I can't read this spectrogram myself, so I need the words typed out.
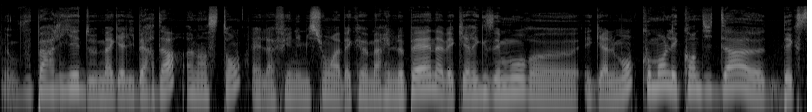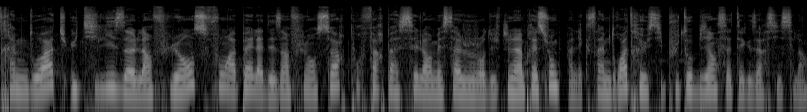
Vous parliez de Magali Berda à l'instant. Elle a fait une émission avec euh, Marine Le Pen, avec Éric Zemmour euh, également. Comment les candidats euh, d'extrême droite utilisent l'influence, font appel à des influenceurs pour faire passer leur message aujourd'hui? J'ai l'impression que l'extrême droite réussit plutôt bien cet exercice-là.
